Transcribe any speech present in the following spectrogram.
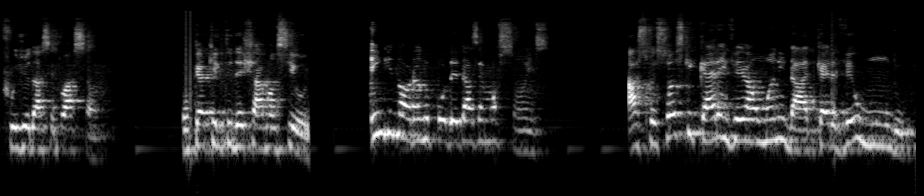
fugiu da situação. Porque aquilo te deixava ansioso. Ignorando o poder das emoções. As pessoas que querem ver a humanidade, querem ver o mundo,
